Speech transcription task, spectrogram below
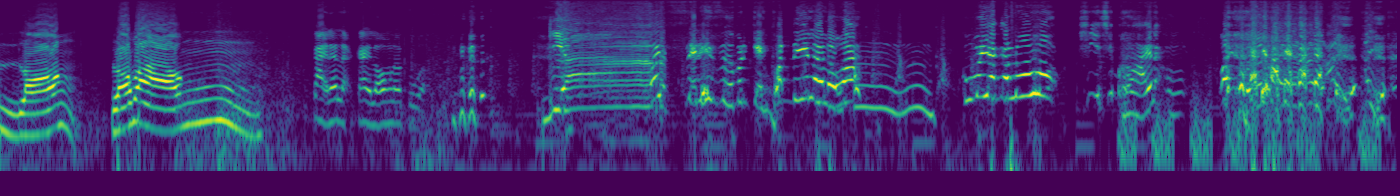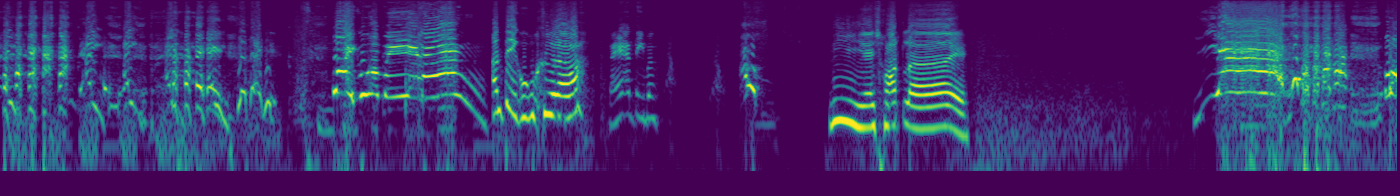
น ร้อง ร้องเปล่าอืมใกล้แล้วแหละใกล้ร้องแล้วกูอะเกียเฮ้ยเซนิสือมันเก่งพันนี้เลยเหรอวะกูไม่อยากจะรู้ชี้ชิบหายแล้วอืมเฮ้ยไอ้ไอ้ไอ้เฮ้ยกูก็มีเองอันติกูคืออะไรวะ ไหนอันตีมึง เอ้านี่ไงช็อตเลยย่าโอ้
